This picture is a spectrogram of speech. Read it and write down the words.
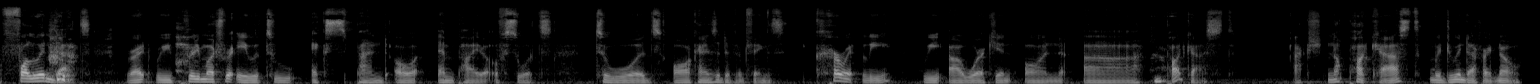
following that, right, we pretty much were able to expand our empire of sorts towards all kinds of different things. Currently, we are working on a podcast. Actually, not podcast. We're doing that right now.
